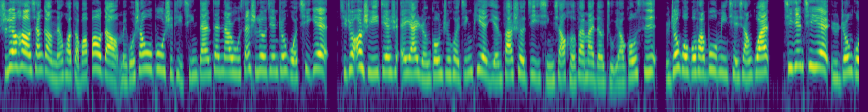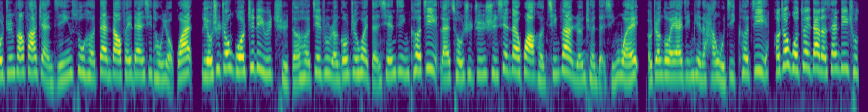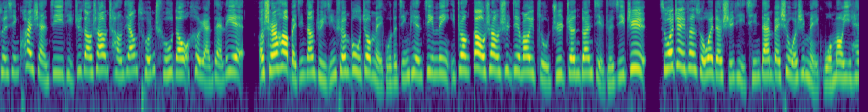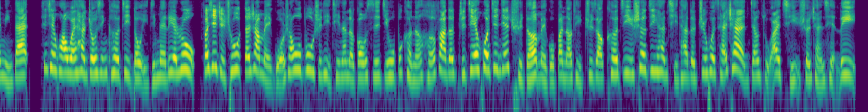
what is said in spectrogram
十六号，香港南华早报报道，美国商务部实体清单再纳入三十六间中国企业，其中二十一间是 AI 人工智慧晶片研发、设计、行销和贩卖的主要公司，与中国国防部密切相关。七间企业与中国军方发展及因素和弹道飞弹系统有关，理由是中国致力于取得和借助人工智慧等先进科技来从事军事现代化和侵犯人权等行为。而专攻 AI 晶片的寒武纪科技和中国最大的 3D 储存型快闪记忆体制造商长江存储都赫然在列。而十二号，北京当局已经宣布就美国的晶片禁令一状告上世界贸易组织争端解决机制。此外，这一份所谓的实体清单被视为是美国贸易黑名单，先前华为和中芯科技都已经被列入。分析指出，登上美国商务部实体清单的公司，几乎不可能合法的直接或间接取得美国半导体制造科技设计和其他的智慧财产，将阻碍其生产潜力。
